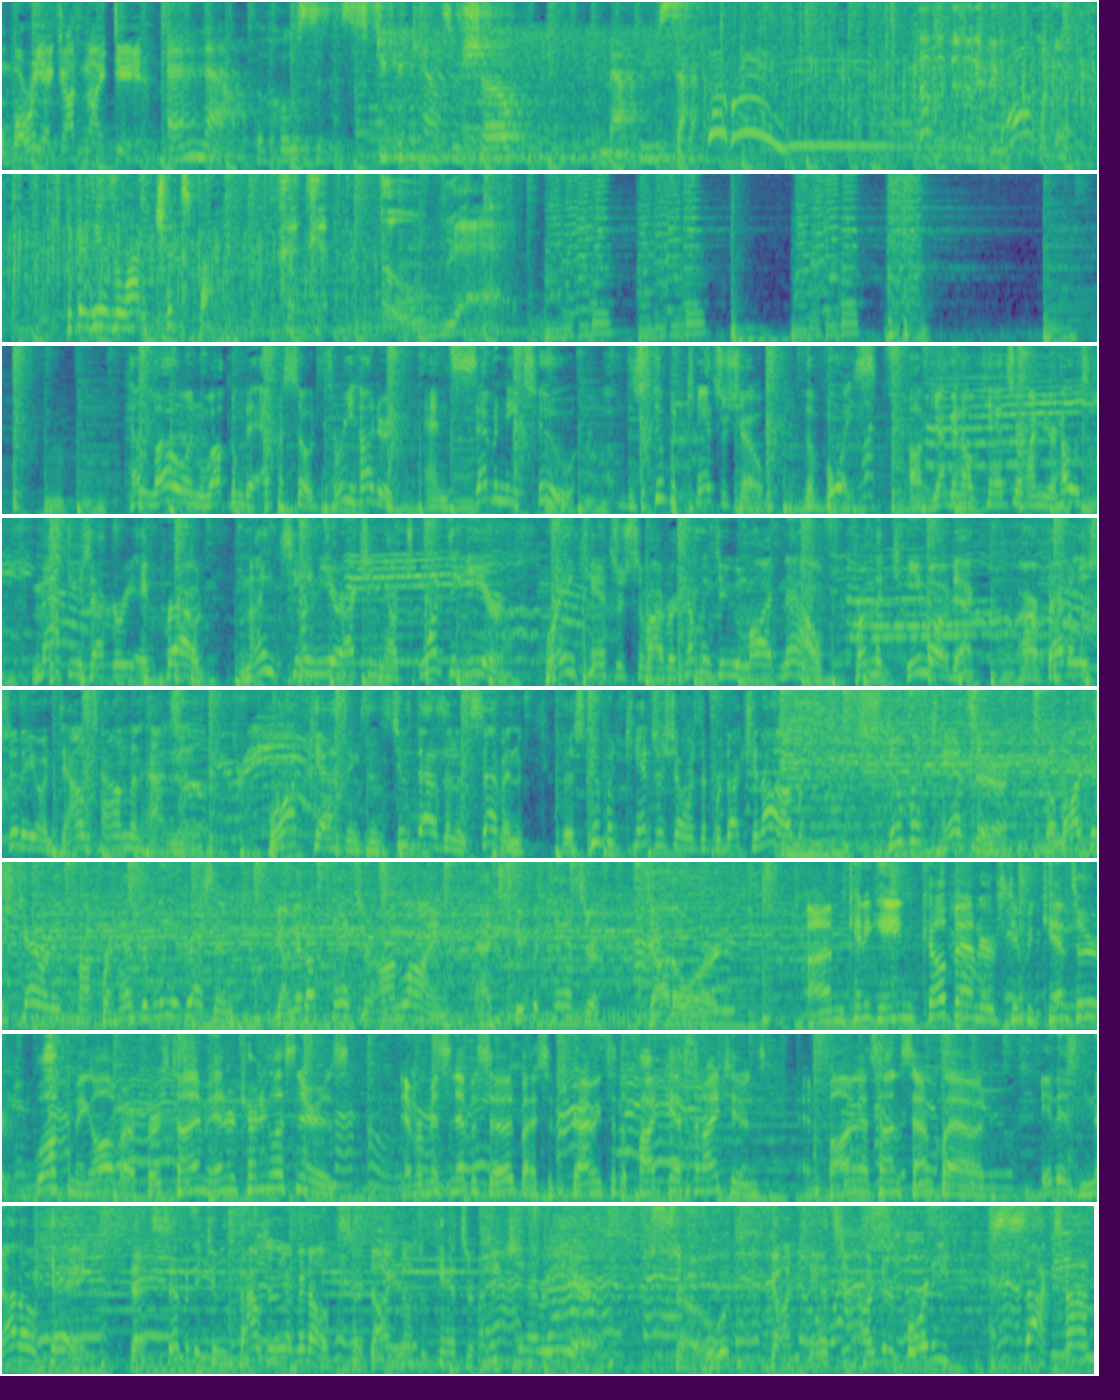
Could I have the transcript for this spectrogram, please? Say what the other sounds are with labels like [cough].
Don't worry, I got an idea. And now, the host of the Stupid Cancer Show, Matthew Zack. Not that there's anything wrong with that. Because he has a lot of chutzpah. [laughs] Hello and welcome to episode 372 of the Stupid Cancer Show, the voice of young adult cancer. I'm your host, Matthew Zachary, a proud 19 year, actually now 20 year brain cancer survivor, coming to you live now from the chemo deck, our fabulous studio in downtown Manhattan. Broadcasting since 2007, the Stupid Cancer Show is a production of Stupid Cancer, the largest charity comprehensively addressing young adult cancer online at stupidcancer.org. I'm Kenny Kane, co founder of Stupid Cancer, welcoming all of our first time and returning listeners. Never miss an episode by subscribing to the podcast on iTunes and following us on SoundCloud. It is not okay that 72,000 young adults are diagnosed with cancer each and every year. So, got cancer under 40? Sucks, huh?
